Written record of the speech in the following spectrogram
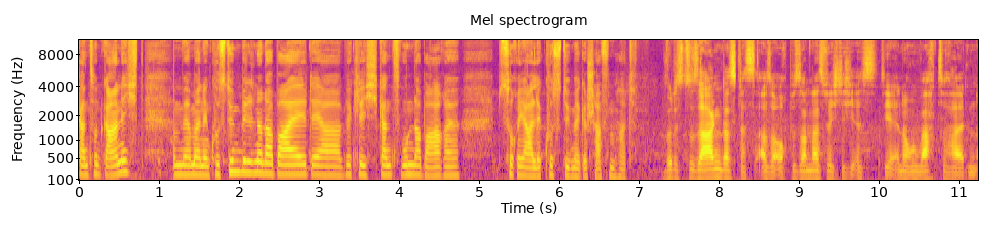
ganz und gar nicht. Wir haben einen Kostümbildner dabei, der wirklich ganz wunderbare, surreale Kostüme geschaffen hat. Würdest du sagen, dass das also auch besonders wichtig ist, die Erinnerung wachzuhalten?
